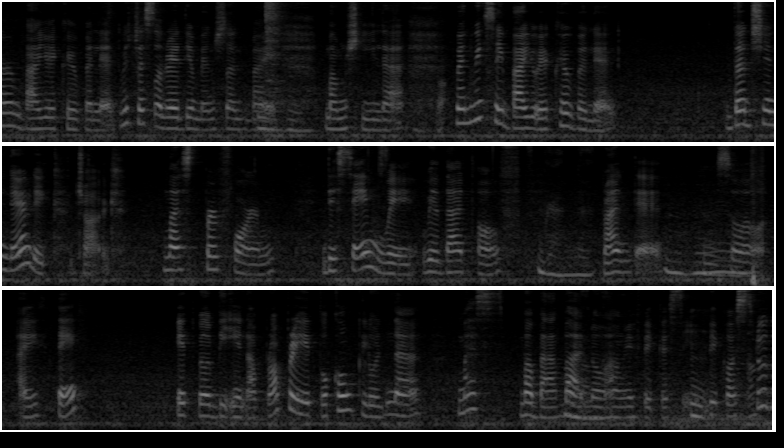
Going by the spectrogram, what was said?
term bioequivalent, which is already mentioned by Ma'am Sheila. When we say bioequivalent, the generic drug must perform the same way with that of Branded. branded. So, I think it will be inappropriate to conclude na mas mababa no ang efficacy because through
